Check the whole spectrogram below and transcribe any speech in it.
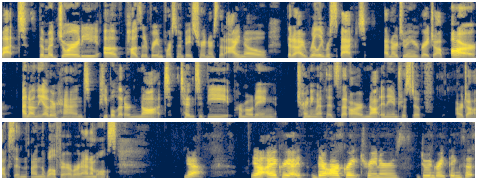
but the majority of positive reinforcement based trainers that i know that i really respect and are doing a great job are and on the other hand people that are not tend to be promoting training methods that are not in the interest of our dogs and, and the welfare of our animals yeah. Yeah, I agree. I, there are great trainers doing great things that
